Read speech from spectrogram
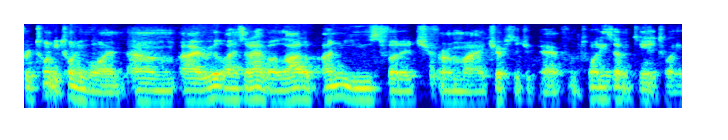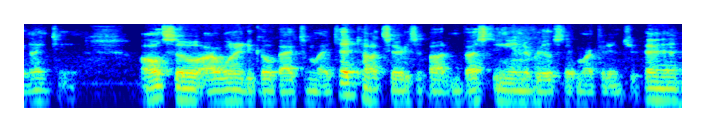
For 2021, um, I realized that I have a lot of unused footage from my trips to Japan from 2017 to 2019. Also, I wanted to go back to my TED Talk series about investing in the real estate market in Japan,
